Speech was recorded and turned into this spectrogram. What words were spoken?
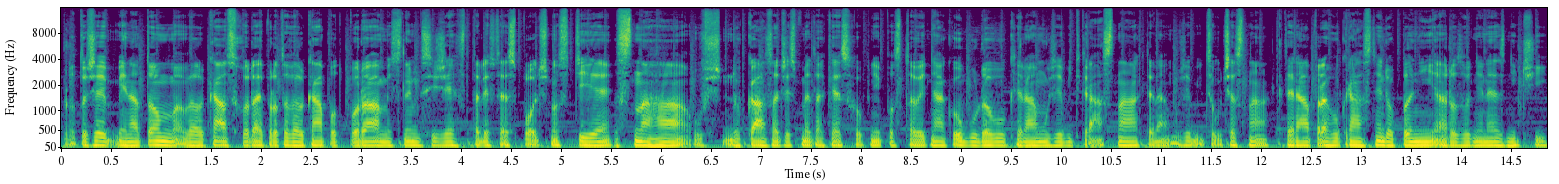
protože je na tom velká schoda, je proto velká podpora myslím si, že tady v té společnosti je snaha už dokázat, že jsme také schopni postavit nějakou budovu, která může být krásná, která může být současná, která Prahu krásně doplní a rozhodně ne zničí.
